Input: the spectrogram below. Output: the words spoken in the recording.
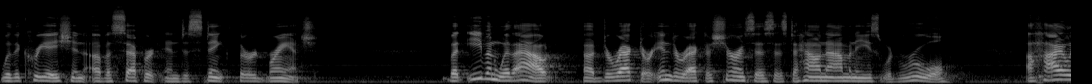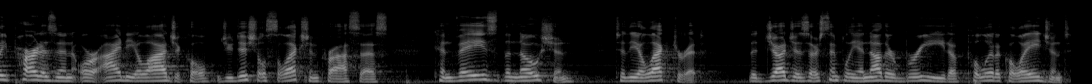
with the creation of a separate and distinct third branch. But even without uh, direct or indirect assurances as to how nominees would rule, a highly partisan or ideological judicial selection process conveys the notion to the electorate that judges are simply another breed of political agent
